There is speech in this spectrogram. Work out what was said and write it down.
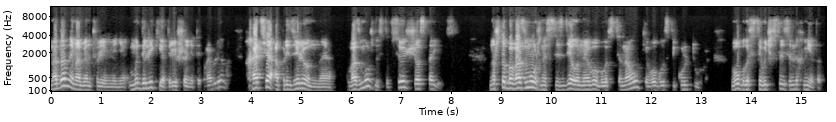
На данный момент времени мы далеки от решения этой проблемы, хотя определенные возможности все еще остаются но чтобы возможности, сделанные в области науки, в области культуры, в области вычислительных методов,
